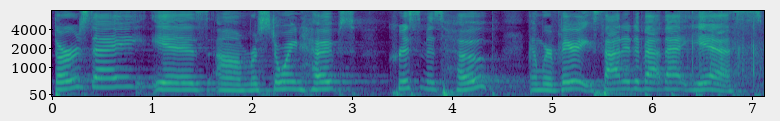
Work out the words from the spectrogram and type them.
Thursday is um, Restoring Hope's Christmas Hope, and we're very excited about that. Yes.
